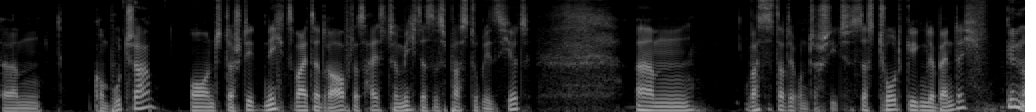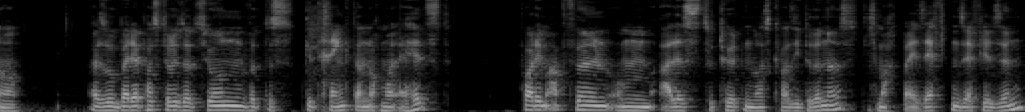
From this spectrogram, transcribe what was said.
ähm, Kombucha und da steht nichts weiter drauf. Das heißt für mich, das ist pasteurisiert. Ähm, was ist da der Unterschied? Ist das tot gegen lebendig? Genau. Also bei der Pasteurisation wird das Getränk dann nochmal erhitzt vor dem Abfüllen, um alles zu töten, was quasi drin ist. Das macht bei Säften sehr viel Sinn.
